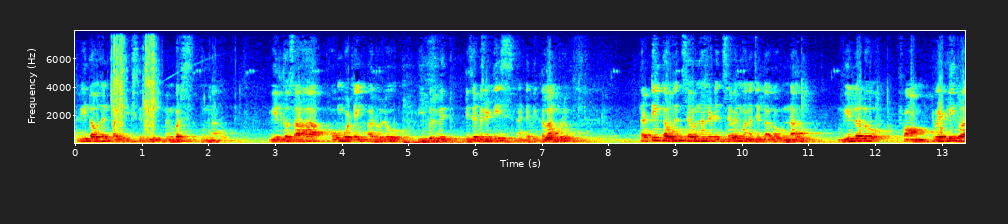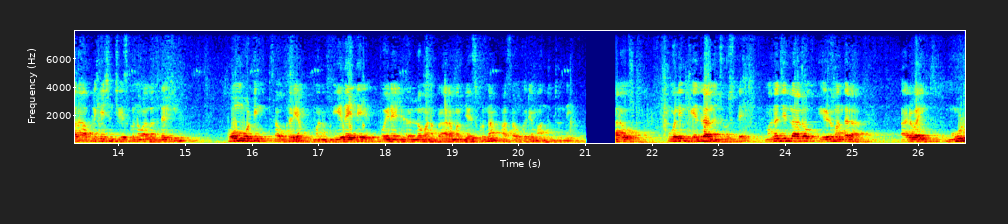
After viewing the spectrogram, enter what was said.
three thousand five sixty three members ఉన్నారు. వీళ్ళతో సహా హోమ్ ఓటింగ్ అర్హులు పీపుల్ విత్ డిజబిలిటీస్ అంటే వికలాంగులు thirteen thousand seven hundred and seven మన జిల్లాలో ఉన్నారు. వీళ్ళలో ఫామ్ ట్వెల్వ్ ద్వారా అప్లికేషన్ చేసుకున్న వాళ్ళందరికీ హోమ్ ఓటింగ్ సౌకర్యం మనం ఏదైతే పోయిన ఎన్నికల్లో మనం ప్రారంభం చేసుకున్నాం ఆ సౌకర్యం అందుతుంది. పోలింగ్ కేంద్రాలను చూస్తే మన జిల్లాలో ఏడు వందల అరవై మూడు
